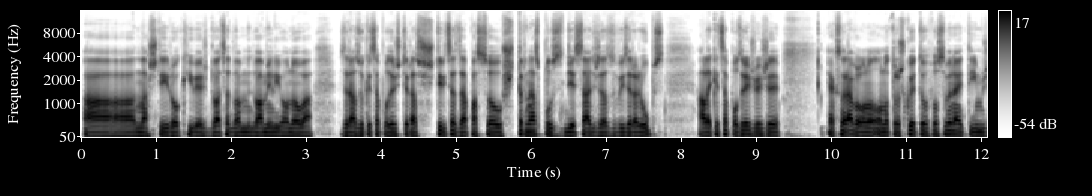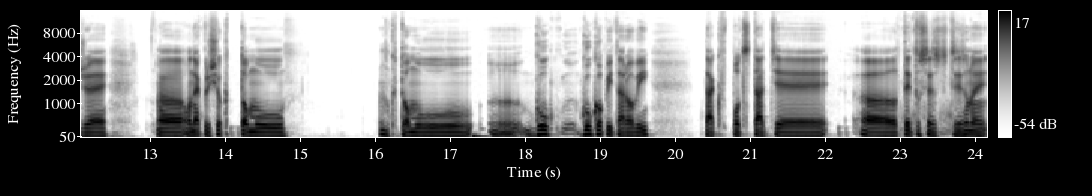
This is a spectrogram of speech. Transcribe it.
a na 4 roky, vieš, 22 2 miliónov a zrazu, keď sa pozrieš teraz 40 zápasov, 14 plus 10, že zrazu vyzerá ups, ale keď sa pozrieš, vieš, že, jak som rával, ono, ono trošku je to spôsobené aj tým, že uh, on ak prišiel k tomu k tomu uh, Gukopitarovi, tak v podstate uh, tejto sezóne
